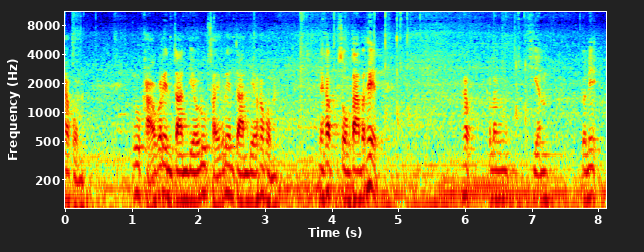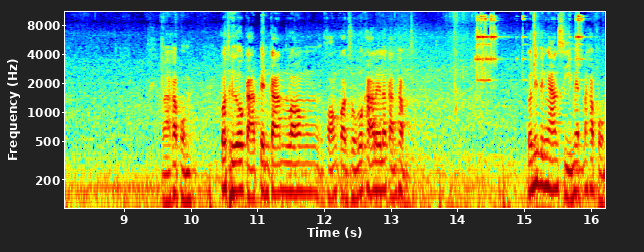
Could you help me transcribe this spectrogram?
ครับผม ลูกขาวก็เล่นจานเดียว ลูกใสก็เล่นจานเดียวครับผมนะครับ ส่งต่างประเทศนะครับกำลังเขียนตัวนี้มาครับผมก็ถือโอกาสเป็นการลองของก่อนส่งลูกค้าเลยแล้วกันครับ ตัวนี้เป็นงาน 4 เม็ดนะครับผม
